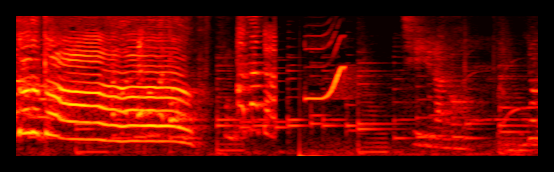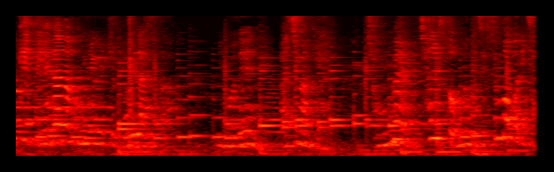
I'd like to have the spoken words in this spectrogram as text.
찾았다 찾을 수 없는 곳에 숨어버리자.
